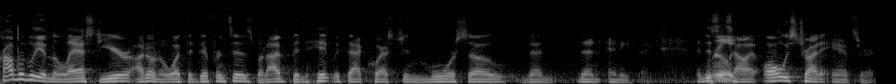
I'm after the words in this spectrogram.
probably in the last year. I don't know what the difference is, but I've been hit with that question more so than than anything. And this is how I always try to answer it.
